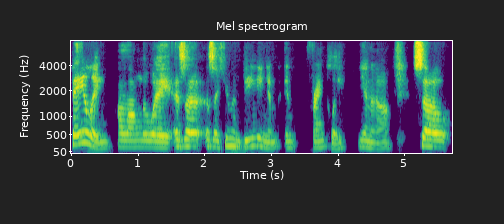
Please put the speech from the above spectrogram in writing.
failing along the way as a as a human being and, and frankly, you know. So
